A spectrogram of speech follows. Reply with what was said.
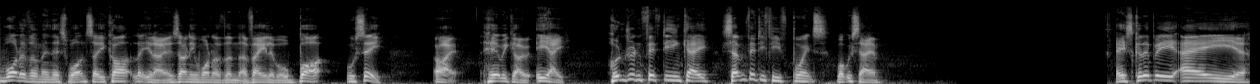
one of them in this one, so you can't let you know, there's only one of them available, but we'll see. All right, here we go. EA. 115k, 750 FIFA points. What we saying? It's going to be a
